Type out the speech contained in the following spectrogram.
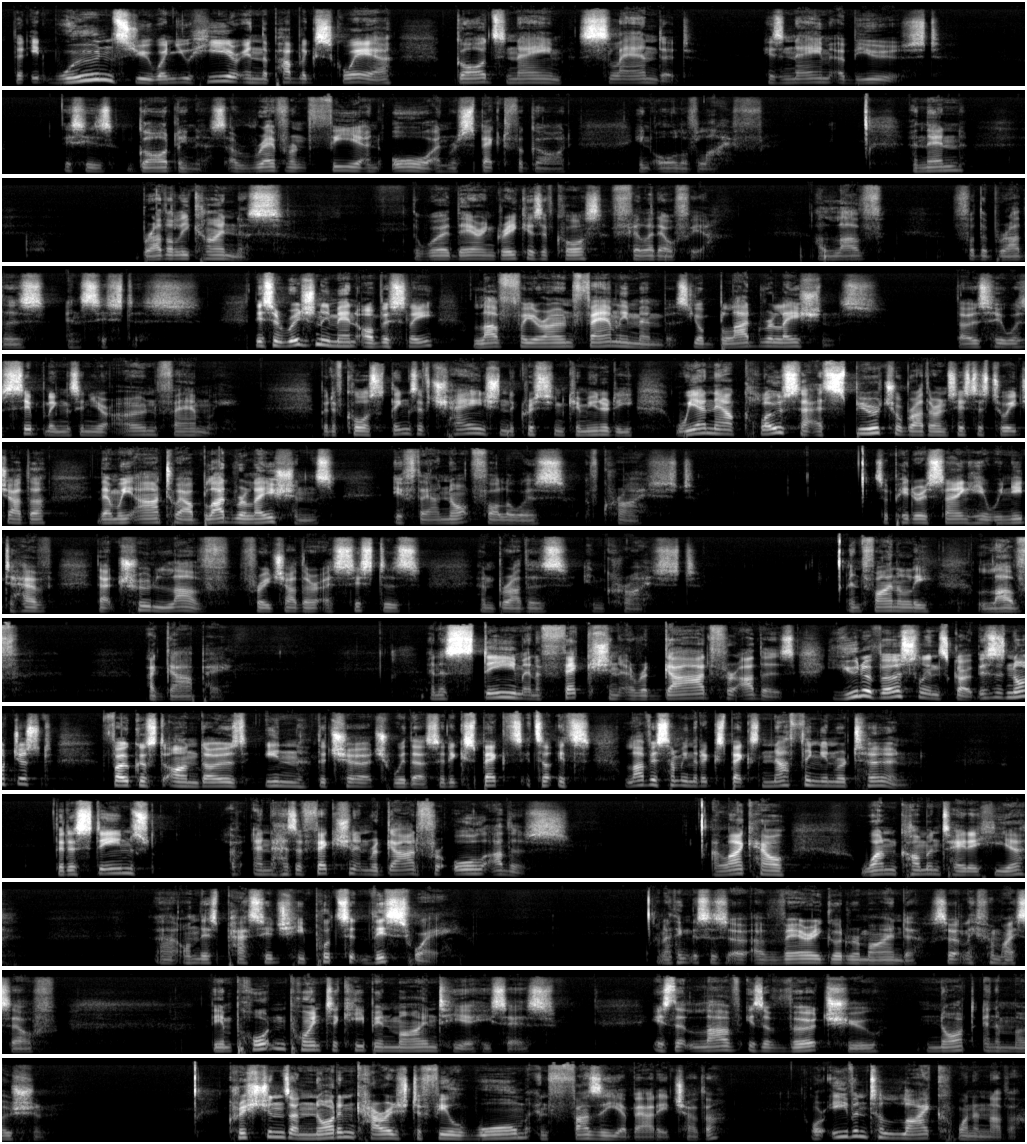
That it wounds you when you hear in the public square God's name slandered, his name abused. This is godliness, a reverent fear and awe and respect for God in all of life. And then brotherly kindness. The word there in Greek is, of course, Philadelphia, a love for the brothers and sisters. This originally meant, obviously, love for your own family members, your blood relations, those who were siblings in your own family. But of course, things have changed in the Christian community. We are now closer as spiritual brother and sisters to each other than we are to our blood relations if they are not followers of Christ. So, Peter is saying here we need to have that true love for each other as sisters and brothers in Christ. And finally, love agape. An esteem, an affection, a regard for others, universal in scope. This is not just focused on those in the church with us. It expects it's, a, it's love is something that expects nothing in return. That esteems and has affection and regard for all others. I like how one commentator here uh, on this passage he puts it this way. And I think this is a, a very good reminder, certainly for myself. The important point to keep in mind here, he says, is that love is a virtue, not an emotion. Christians are not encouraged to feel warm and fuzzy about each other, or even to like one another.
